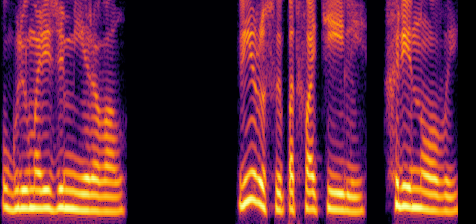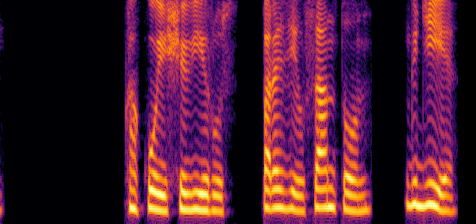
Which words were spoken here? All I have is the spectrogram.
угрюмо резюмировал. Вирусы подхватили, хреновый. Какой еще вирус? Поразился Антон. Где?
